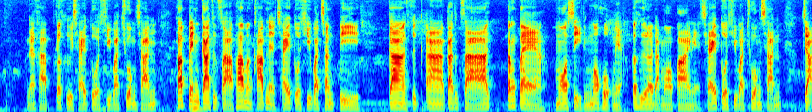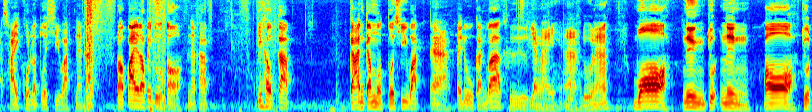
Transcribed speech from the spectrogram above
.6 นะครับก็คือใช้ตัวชี้วัดช่วงชั้น ถ้าเป็นการศึกษาภาคบังคับเนี่ยใช้ตัวชี้วัดชั้นปี การศึกาการศึกษาตั้งแต่ม .4 ถึงม .6 เนี่ยก็คือระดับมปลายเนี่ยใช้ตัวชี้วัดช่วงชั้น จะใช้คนละตัวชี้วัดนะครับ ต่อไปเราไปดูต่อนะครับ เกี่ยวกับการกำหนดตัวชี้วัดอ่าไปดูกันว่าคือยังไงอ่าดูนะว1.1 ปจุด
